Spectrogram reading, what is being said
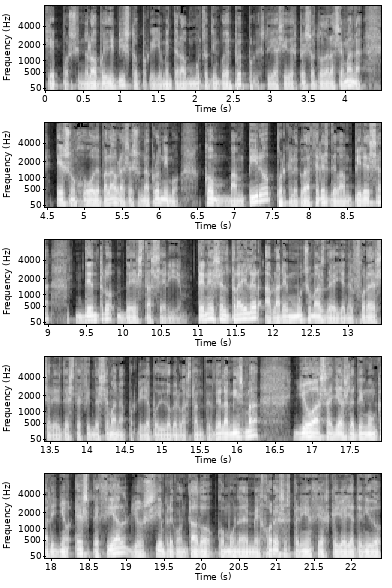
que por si no lo habéis visto, porque yo me he enterado mucho tiempo después, porque estoy así de espeso toda la semana, es un juego de palabras, es un acrónimo con vampiro, porque lo que voy a hacer es de vampiresa dentro de esta serie. Tenéis el tráiler, hablaré mucho más de ella en el fuera de series de este fin de semana, porque ya he podido ver bastante de la misma. Yo a Sayas le tengo un cariño especial, yo siempre he contado como una de las mejores experiencias que yo haya tenido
